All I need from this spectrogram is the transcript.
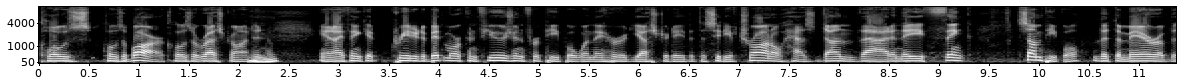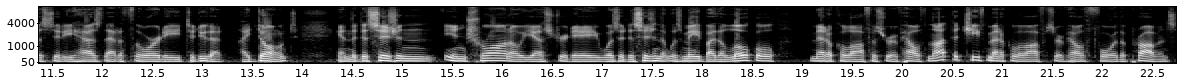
close close a bar, close a restaurant, and and I think it created a bit more confusion for people when they heard yesterday that the city of Toronto has done that, and they think. Some people that the mayor of the city has that authority to do that. I don't. And the decision in Toronto yesterday was a decision that was made by the local medical officer of health, not the chief medical officer of health for the province,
